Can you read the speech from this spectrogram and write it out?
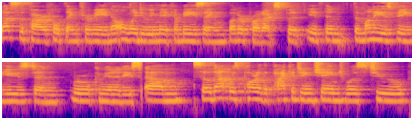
that's the powerful thing for me. Not only do we make amazing butter products, but it, the, the money is being used in rural communities. Um, so that was part of the packaging change was to,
